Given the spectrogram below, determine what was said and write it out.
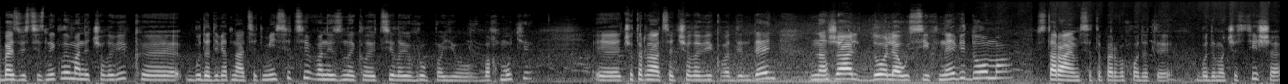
Безвісті зникли. У мене чоловік е, буде 19 місяців. Вони зникли цілою групою в Бахмуті. Е, 14 чоловік в один день. На жаль, доля усіх невідома. Стараємося тепер виходити, будемо частіше,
